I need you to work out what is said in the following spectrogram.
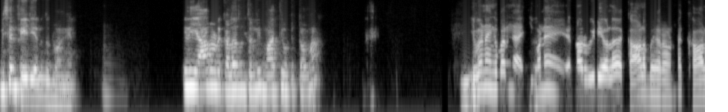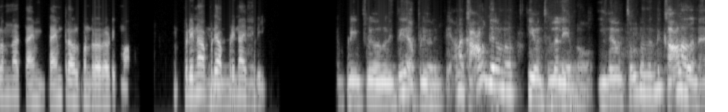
மிஷன் ஃபெயிலியர்னு சொல்லுவாங்க. இது யாரோட கலர்னு சொல்லி மாத்தி விட்டுட்டோம்னா? இவனே இங்க பாருங்க. இவனே இன்னொரு வீடியோல கால பைரவன்னா காலம்னா டைம் டைம் டிராவல் பண்றவர் அப்படிமா இப்படின்னா அப்படி அப்படின்னா இப்படி. இப்படி இப்படி ஒரு இது அப்படி ஒரு இது. ஆனா காலபைரவனை பத்தி இவன் சொல்லலையே ப்ரோ இவன் சொல்றது வந்து காலா தானே.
